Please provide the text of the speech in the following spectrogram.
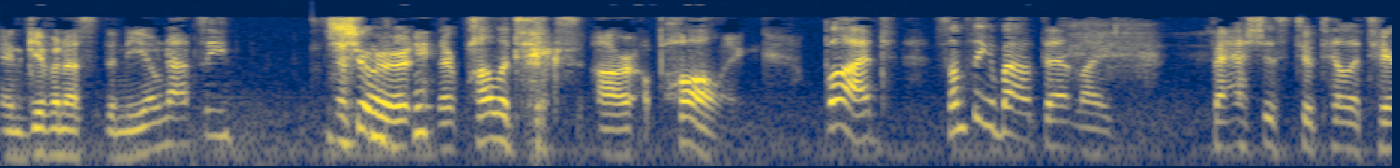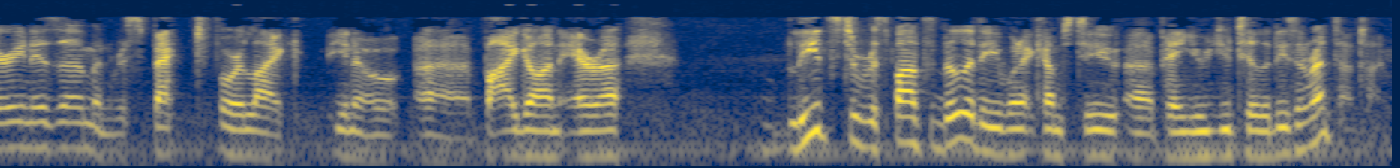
and given us the neo-Nazi. Sure, their politics are appalling, but something about that, like fascist totalitarianism and respect for like you know uh, bygone era leads to responsibility when it comes to uh, paying your utilities and rent on time.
